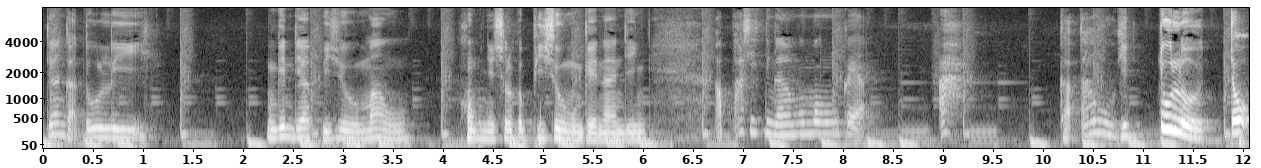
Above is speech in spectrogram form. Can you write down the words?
dia nggak tuli. Mungkin dia bisu mau. Mau menyusul ke bisu mungkin anjing. Apa sih tinggal ngomong kayak ah gak tahu gitu loh cok.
